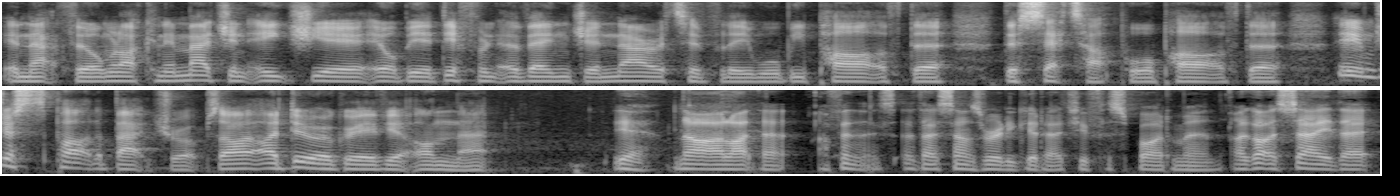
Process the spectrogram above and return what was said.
in that film. And I can imagine each year it'll be a different Avenger. Narratively, will be part of the the setup or part of the even just as part of the backdrop. So I, I do agree with you on that. Yeah, no, I like that. I think that's, that sounds really good actually for Spider Man. I got to say that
